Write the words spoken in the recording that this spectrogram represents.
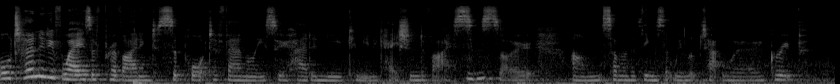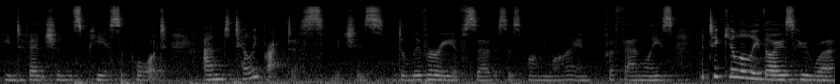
alternative ways of providing to support to families who had a new communication device. Mhm. So um, some of the things that we looked at were group interventions, peer support, and telepractice, which is delivery of services online for families, particularly those who were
